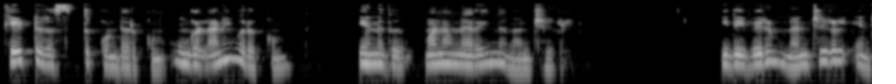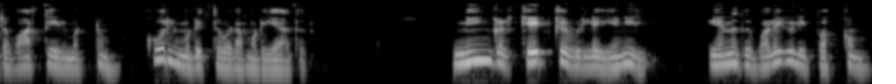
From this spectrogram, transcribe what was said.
கேட்டு ரசித்து கொண்டிருக்கும் உங்கள் அனைவருக்கும் எனது மனம் நிறைந்த நன்றிகள். இதை வெறும் நன்றிகள் என்ற வார்த்தையில் மட்டும் கூறி முடித்துவிட முடியாது. நீங்கள் கேட்கவில்லை எனில் எனது வலையொலி பக்கம்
